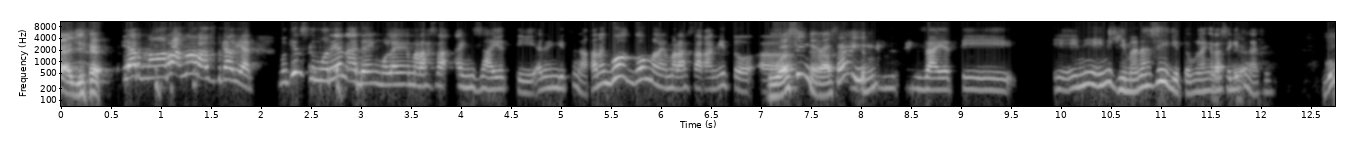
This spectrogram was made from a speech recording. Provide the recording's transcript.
aja. Biar norak-norak sekalian. Mungkin semurian ada yang mulai merasa anxiety ada yang gitu nggak? Karena gue gue mulai merasakan itu uh, gue sih ngerasain. anxiety ini ini gimana sih? gitu. Mulai ngerasa ya, gitu nggak ya. sih? Gue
